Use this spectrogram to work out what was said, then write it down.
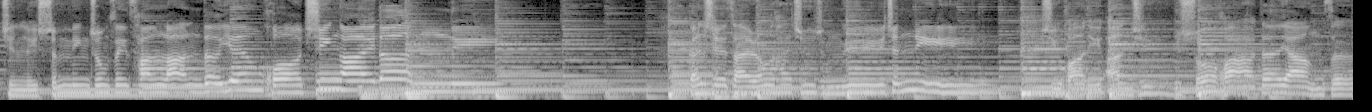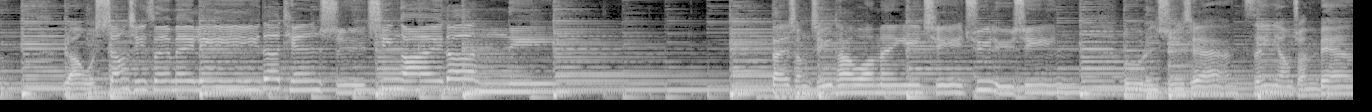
经历生命中最灿烂的烟火，亲爱的你，感谢在人海之中遇着你。喜欢你安静说话的样子，让我想起最美丽的天使，亲爱的你。带上吉他，我们一起去旅行，无论世界怎样转变，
